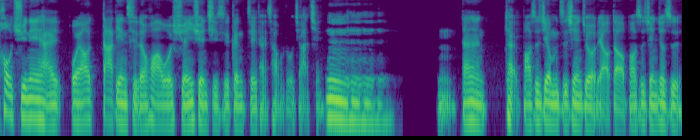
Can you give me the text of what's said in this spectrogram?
后驱那台我要大电池的话，我选一选，其实跟这台差不多价钱。嗯嗯嗯嗯嗯，当然，台保时捷我们之前就有聊到，保时捷就是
